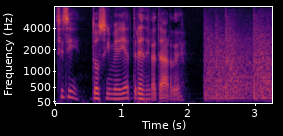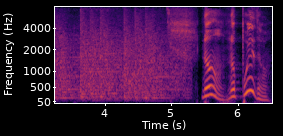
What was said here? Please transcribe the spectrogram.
Sí, sí, dos y media, tres de la tarde. No, no puedo.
